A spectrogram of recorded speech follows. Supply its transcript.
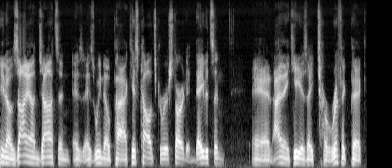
you know, Zion Johnson, as, as we know, Pack, his college career started at Davidson, and I think he is a terrific pick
